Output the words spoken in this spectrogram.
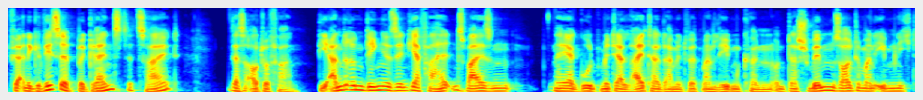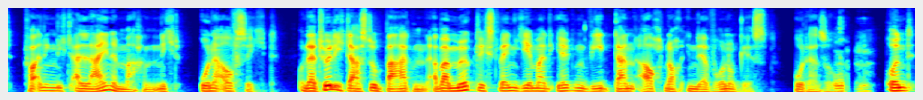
für eine gewisse begrenzte Zeit das Autofahren. Die anderen Dinge sind ja Verhaltensweisen, naja gut, mit der Leiter, damit wird man leben können. Und das Schwimmen sollte man eben nicht, vor allen Dingen nicht alleine machen, nicht ohne Aufsicht. Und natürlich darfst du baden, aber möglichst, wenn jemand irgendwie dann auch noch in der Wohnung ist oder so. Mhm. Und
